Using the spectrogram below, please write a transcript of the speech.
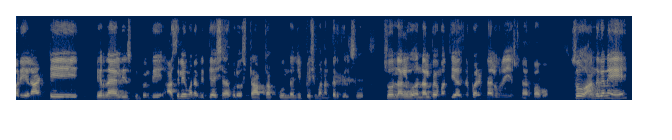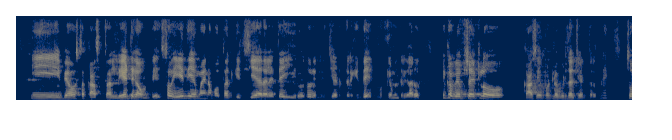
మరి ఎలాంటి నిర్ణయాలు తీసుకుంటుంది? అసలే మన విద్యాశాఖలో స్టాఫ్ తక్కువ ఉందని చెప్పేసి మనందరికీ తెలుసు. సో నలుగు నలభై మంది చేయాల్సిన పని నలుగురు చేస్తున్నారు పాపం. సో అందుకనే ఈ వ్యవస్థ కాస్త లేట్గా ఉంది. సో ఏది ఏమైనా మొత్తానికి జిఆర్ఎల్ అయితే ఈ రోజు రిలీజ్ చేయడం జరిగింది. ముఖ్యమంత్రి గారు ఇక వెబ్సైట్లో కాసేపట్లో విడుదల చేయడం జరుగుతుంది సో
